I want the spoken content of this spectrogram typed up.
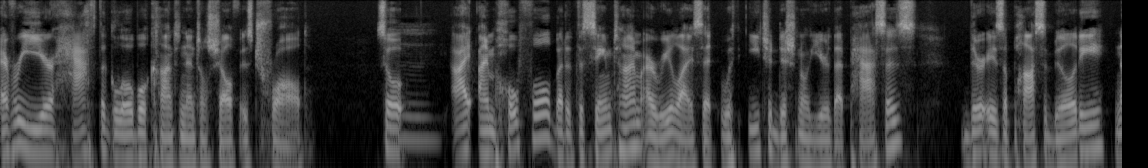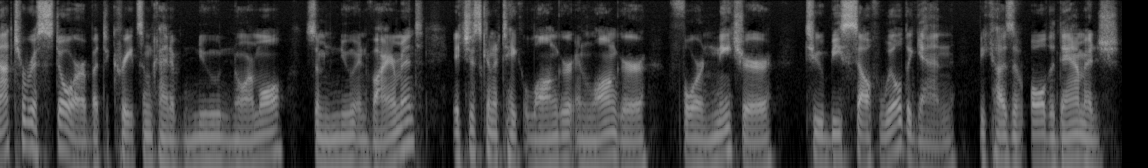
every year half the global continental shelf is trawled. So mm. I, I'm hopeful, but at the same time, I realize that with each additional year that passes, there is a possibility not to restore, but to create some kind of new normal, some new environment. It's just going to take longer and longer for nature to be self willed again because of all the damage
